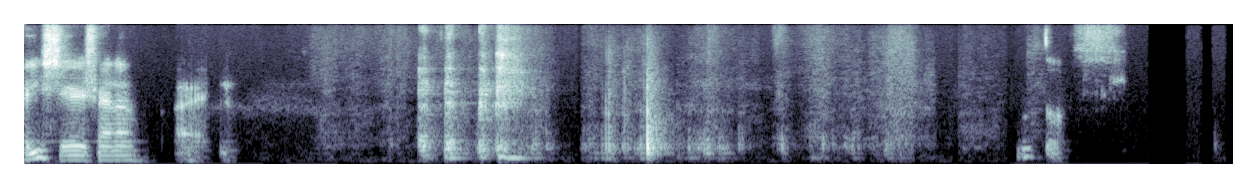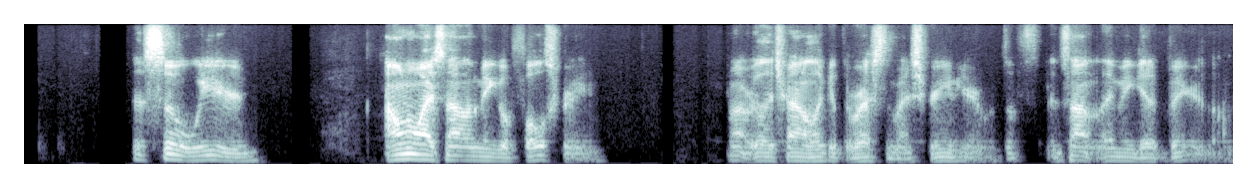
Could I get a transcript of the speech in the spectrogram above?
Are you serious right now? All right. That's so weird. I don't know why it's not letting me go full screen. I'm not really trying to look at the rest of my screen here. What the? It's not letting me get it bigger though.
